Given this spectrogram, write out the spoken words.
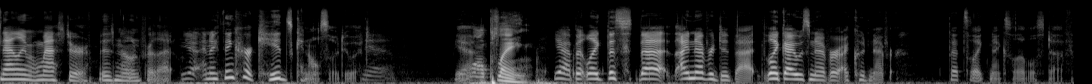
Natalie MacMaster is known for that. Yeah, and I think her kids can also do it. Yeah. While playing. Yeah, but like this that I never did that. Like I was never I could never. That's like next level stuff.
